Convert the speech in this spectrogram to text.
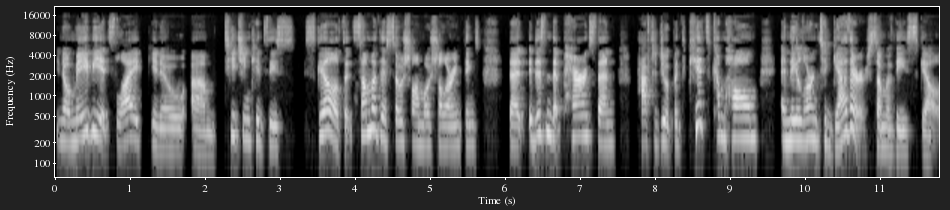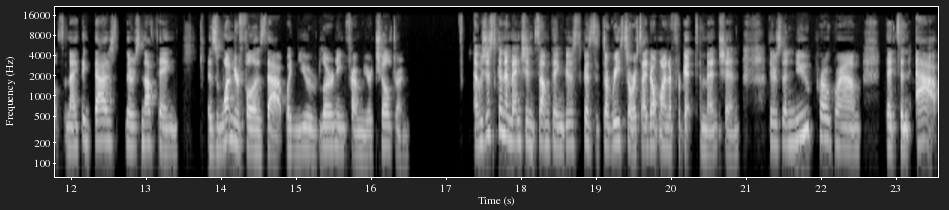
you know, maybe it's like, you know, um, teaching kids these skills that some of the social emotional learning things that it isn't that parents then have to do it, but the kids come home and they learn together some of these skills. And I think that is, there's nothing as wonderful as that when you're learning from your children. I was just going to mention something just because it's a resource I don't want to forget to mention. There's a new program that's an app.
